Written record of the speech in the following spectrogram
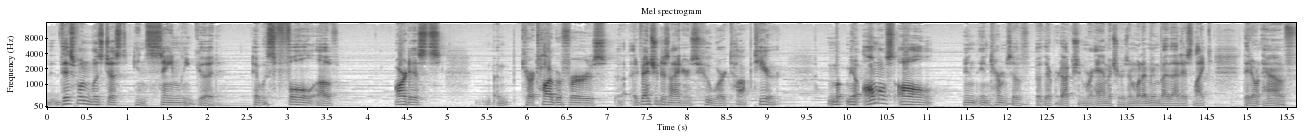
this one was just insanely good. It was full of artists, um, cartographers, uh, adventure designers who were top tier. You know, almost all in, in terms of, of their production were amateurs. And what I mean by that is like they don't have,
